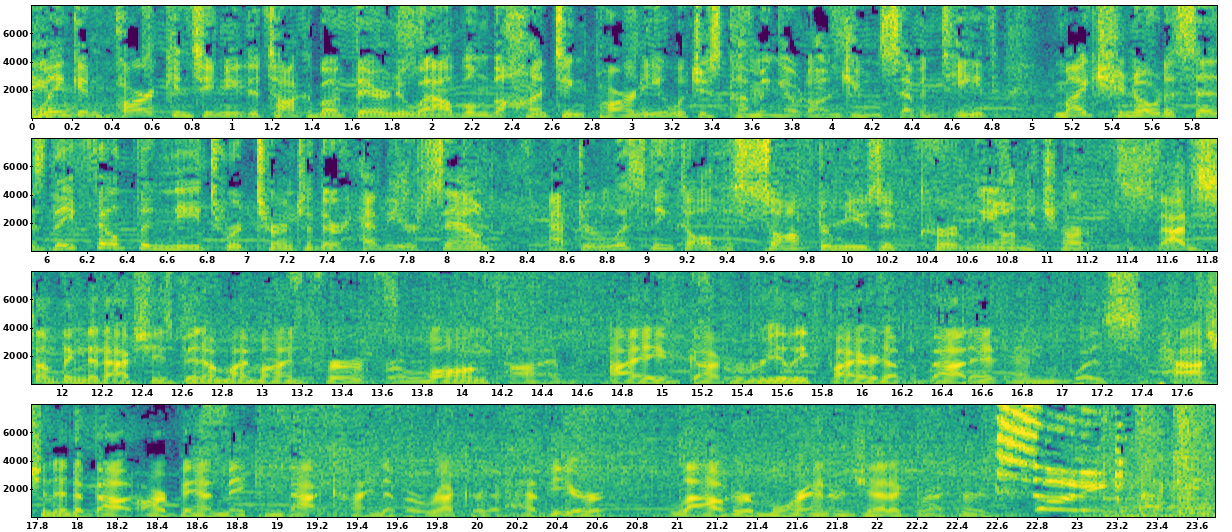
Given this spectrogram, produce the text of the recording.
Linkin Park continued to talk about their new album, The Hunting Party, which is coming out on June 17th. Mike Shinoda says they felt the need to return to their heavier sound after listening to all the softer music currently on the charts. That's something that actually has been on my mind for, for a long time. I got really fired up about it and was passionate about our band making that kind of a record, a heavier, louder, more energetic record. Sonic!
